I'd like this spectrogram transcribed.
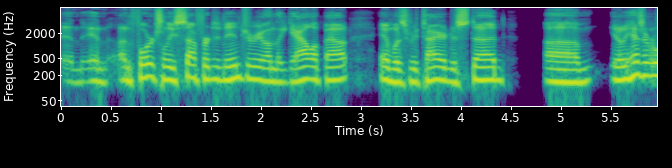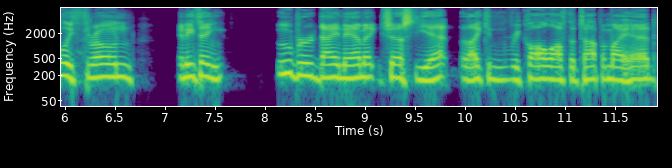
and and unfortunately suffered an injury on the gallop out and was retired to stud. Um, you know, he hasn't really thrown anything uber dynamic just yet that I can recall off the top of my head.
